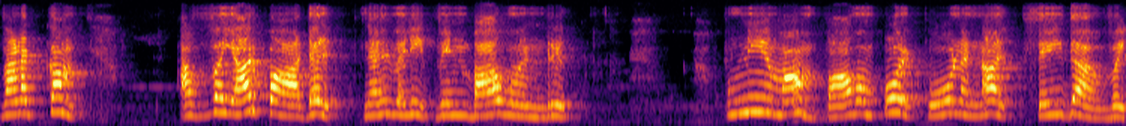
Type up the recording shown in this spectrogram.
வணக்கம். ஔவையார் பாடல் நல்வழி வெண்பா ஒன்று. புண்ணியமாம் பாவம் போல் போன நாள் செய்த அவை.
